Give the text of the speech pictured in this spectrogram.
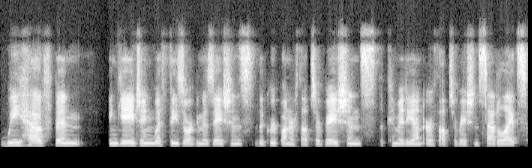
we have been engaging with these organizations, the Group on Earth Observations, the Committee on Earth Observation Satellites,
